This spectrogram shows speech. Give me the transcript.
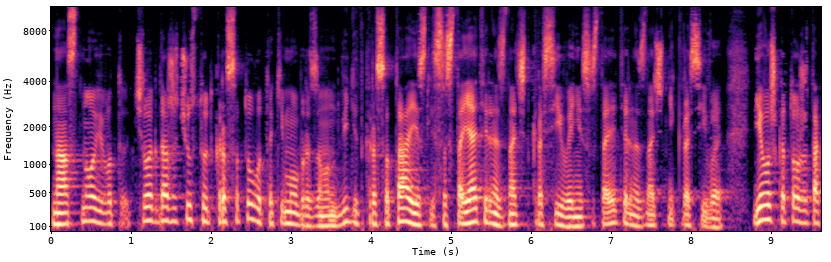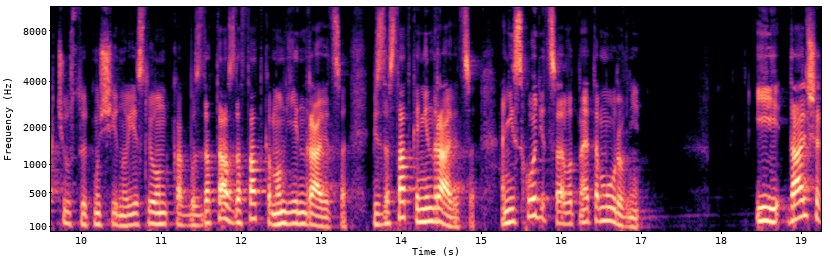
на основе, вот человек даже чувствует красоту вот таким образом, он видит красота, если состоятельность, значит красивая, несостоятельность, значит некрасивая. Девушка тоже так чувствует мужчину, если он как бы с, дота, с достатком, он ей нравится, без достатка не нравится. Они сходятся вот на этом уровне. И дальше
